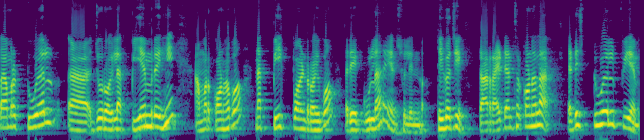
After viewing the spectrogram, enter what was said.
বা আমার টুয়েলভ ଯେଉଁ ରହିଲା ପିଏମ୍ରେ ହିଁ ଆମର କ'ଣ ହେବ ନା ପିକ୍ ପଏଣ୍ଟ ରହିବ ରେଗୁଲାର ଇନ୍ସୁଲିନ୍ର ଠିକ୍ ଅଛି ତାର ରାଇଟ୍ ଆନ୍ସର୍ କ'ଣ ହେଲା ଦ୍ୟାଟ୍ ଇଜ୍ ଟୁଏଲ୍ଭ ପିଏମ୍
